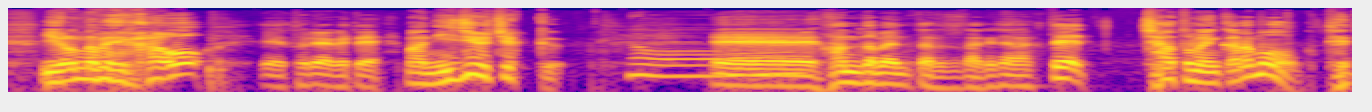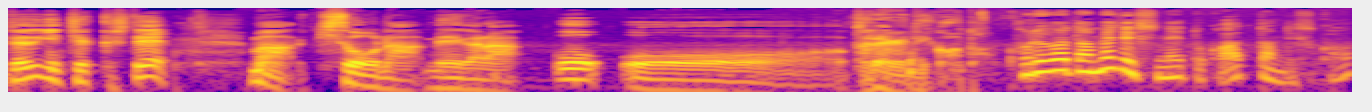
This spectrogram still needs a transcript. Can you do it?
いろんな銘柄を、えー取り上げて、まあ、二重チェック。えーファンダメンタルズだけじゃなくて、チャート面からも徹底的にチェックして、まあ、来そうな銘柄をおー取り上げていこうと。これはダメですねとかあったんですか？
